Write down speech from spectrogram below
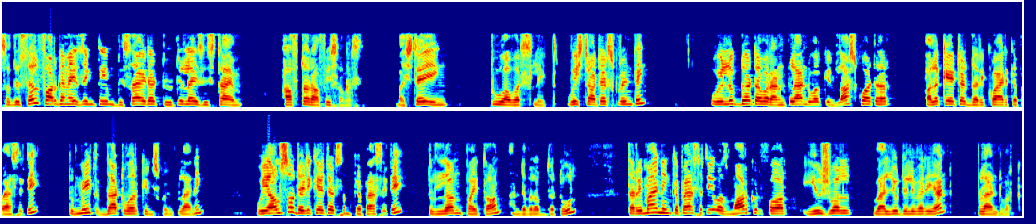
So, the self organizing team decided to utilize his time after office hours by staying 2 hours late. We started sprinting. We looked at our unplanned work in last quarter, allocated the required capacity to meet that work in sprint planning. We also dedicated some capacity to learn Python and develop the tool. The remaining capacity was marked for usual value delivery and planned work.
